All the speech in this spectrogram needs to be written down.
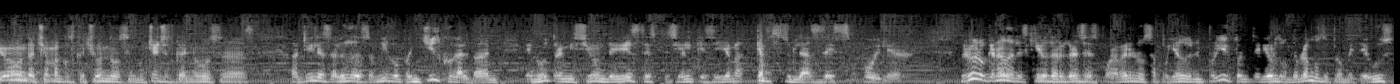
¿Qué onda, chamacos cachondos y muchachas ganosas? Aquí les saluda su amigo Panchisco Galván en otra emisión de este especial que se llama Cápsulas de Spoiler. Primero que nada les quiero dar gracias por habernos apoyado en el proyecto anterior donde hablamos de Prometheus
